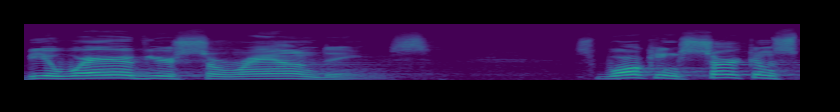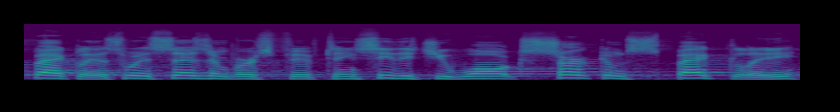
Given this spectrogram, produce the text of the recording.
be aware of your surroundings. It's walking circumspectly. That's what it says in verse 15. See that you walk circumspectly.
